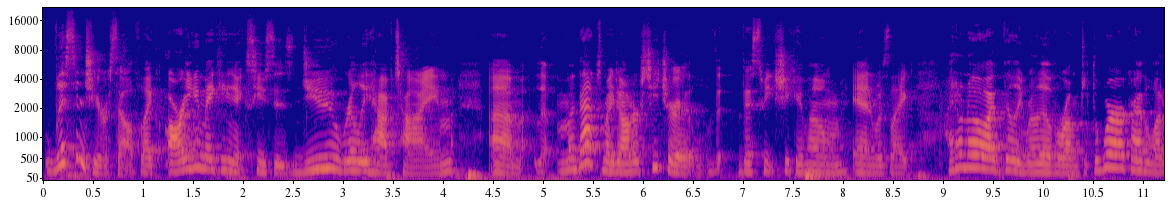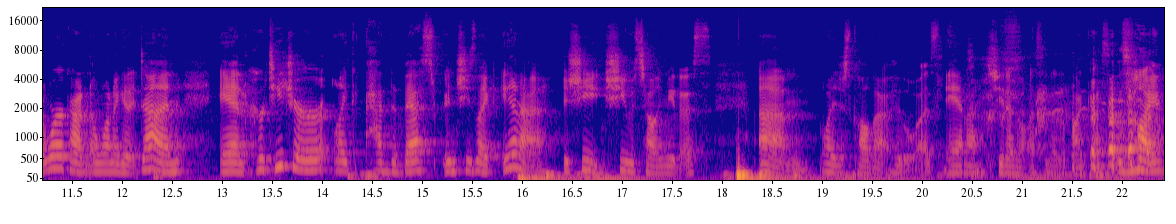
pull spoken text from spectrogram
listen to yourself. Like are you making excuses? Do you really have time um my back to my daughter's teacher th- this week she came home and was like i don't know i'm feeling really overwhelmed with the work i have a lot of work i don't know want to get it done and her teacher like had the best and she's like anna she she was telling me this um well i just called out who it was anna she doesn't listen to the podcast it's fine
